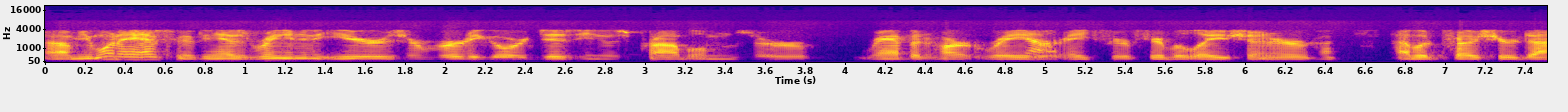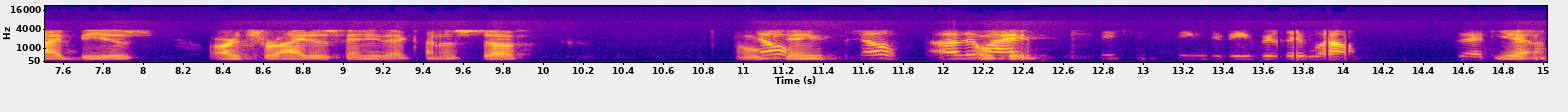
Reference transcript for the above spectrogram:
um, you want to ask him if he has ringing in the ears or vertigo or dizziness problems or rapid heart rate No. or atrial fibrillation or high blood pressure, diabetes, arthritis, any of that kind of stuff. Okay. No, no. Otherwise, Okay. conditions seem to be really well. Good. Yeah.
